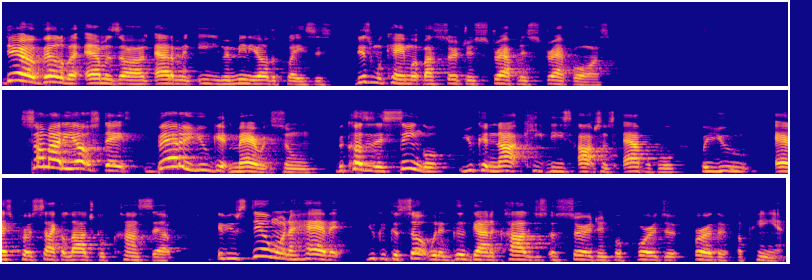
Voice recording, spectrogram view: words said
They're available at Amazon, Adam and Eve, and many other places. This one came up by searching strapless strap-ons. Somebody else states, better you get married soon because as a single, you cannot keep these options applicable for you as per psychological concept. If you still want to have it, you can consult with a good gynecologist or surgeon for further further opinion.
